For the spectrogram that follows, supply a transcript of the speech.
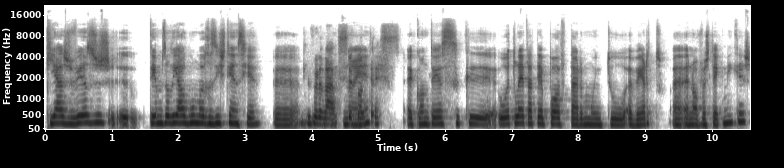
que às vezes uh, temos ali alguma resistência. Uh, Verdade, isso é? acontece. Acontece que o atleta até pode estar muito aberto a, a novas técnicas,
